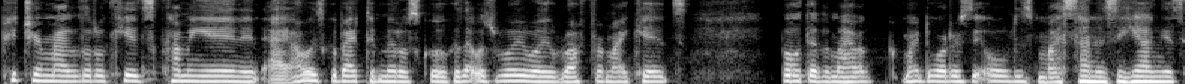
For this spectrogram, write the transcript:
picture my little kids coming in and I always go back to middle school because that was really, really rough for my kids. Both of them, I have, my daughter's the oldest, my son is the youngest.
